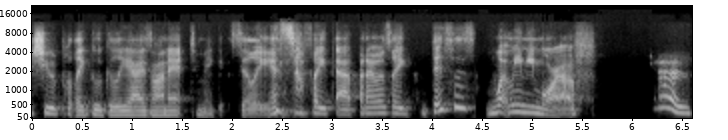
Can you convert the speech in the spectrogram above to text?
she would put like googly eyes on it to make it silly and stuff like that. But i was like this is what we need more of yes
